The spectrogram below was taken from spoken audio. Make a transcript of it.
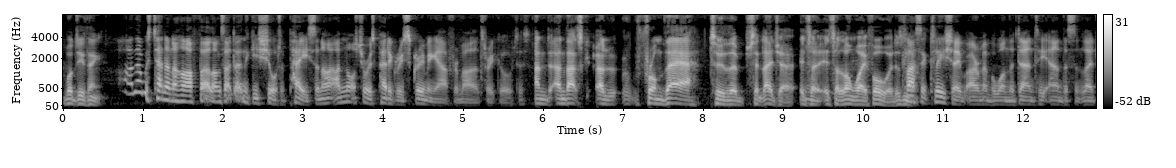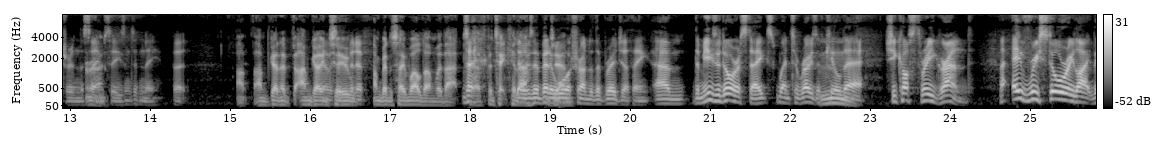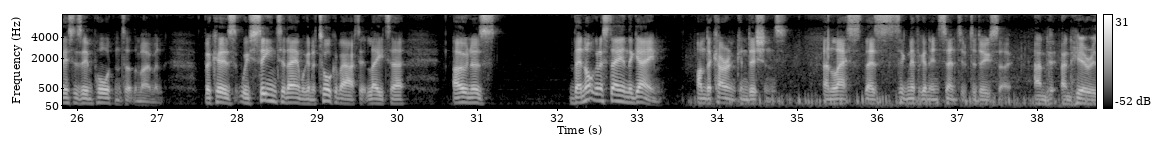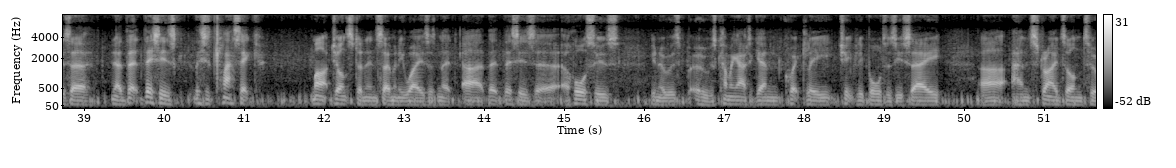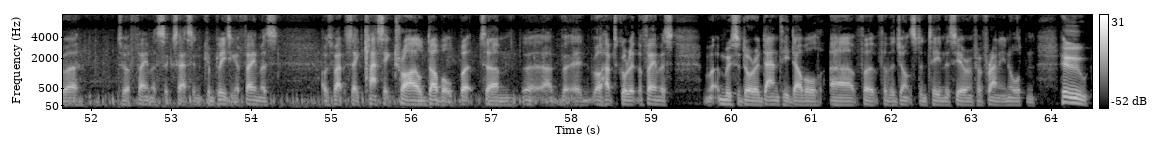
What do you think? Oh, that was 10 and a half furlongs. I don't think he's short of pace, and I, I'm not sure his pedigree's screaming out for a mile and three quarters. And and that's uh, from there to the St Leger. It's a it's a long way forward, isn't it? Classic cliche, I remember, won the Dante and the St Leger in the same Right. season, didn't he? But? I'm going to I'm going to of- I'm going to say well done with that uh, particular. there was a bit of water under the bridge, I think. Um, the Musidora Stakes went to Rose of Mm. Kildare. She cost three grand. Now, every story like this is important at the moment because we've seen today, and we're going to talk about it later, owners, they're not going to stay in the game under current conditions unless there's significant incentive to do so. and and here is a you know th- this is this is classic Mark Johnston in so many ways, isn't it? Uh, th- this is a, a horse who's you know was who was coming out again quickly, cheaply bought, as you say, uh, and strides on to a to a famous success and completing a famous. I was about to say classic trial double, but um, uh, we'll have to call it the famous Musidora Dante double uh, for for the Johnston team this year and for Franny Norton, who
